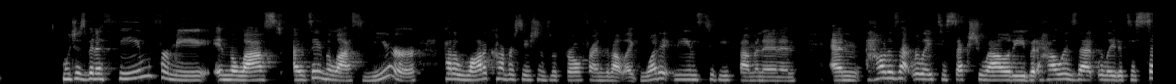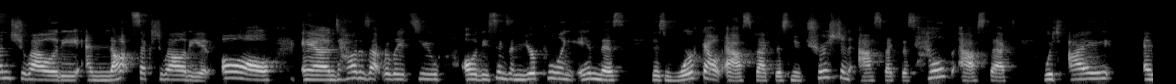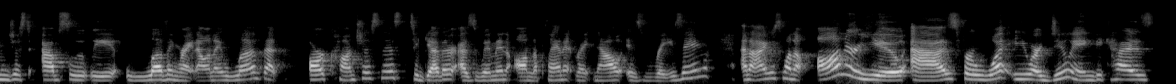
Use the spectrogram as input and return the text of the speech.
which has been a theme for me in the last, I would say in the last year, I've had a lot of conversations with girlfriends about like what it means to be feminine and and how does that relate to sexuality but how is that related to sensuality and not sexuality at all and how does that relate to all of these things and you're pulling in this this workout aspect, this nutrition aspect, this health aspect, which I am just absolutely loving right now. And I love that our consciousness together as women on the planet right now is raising. And I just want to honor you Az for what you are doing because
